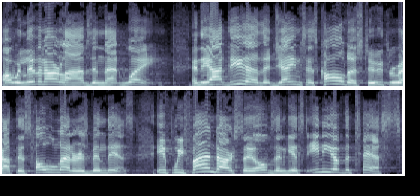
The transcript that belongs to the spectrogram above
Are we living our lives in that way? And the idea that James has called us to throughout this whole letter has been this. If we find ourselves against any of the tests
